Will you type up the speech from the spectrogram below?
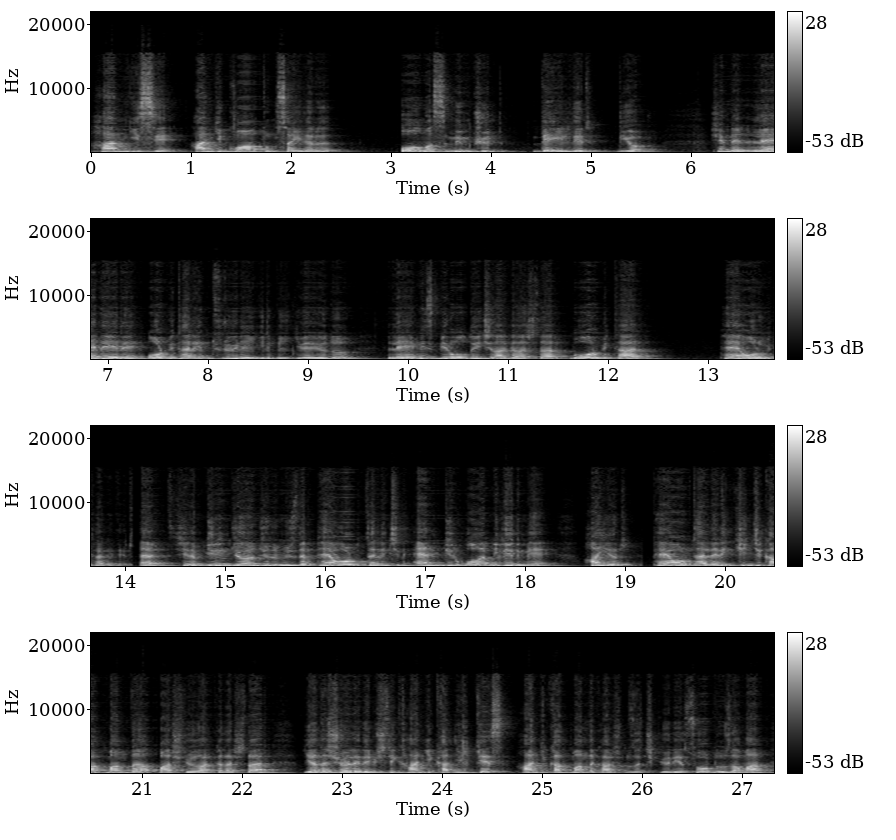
hangisi hangi kuantum sayıları olması mümkün değildir diyor. Şimdi L değeri orbitalin türüyle ilgili bilgi veriyordu. L'miz 1 olduğu için arkadaşlar bu orbital P orbitalidir. Evet şimdi birinci öncülümüzde P orbital için N1 olabilir mi? Hayır. P orbitalleri ikinci katmanda başlıyor arkadaşlar. Ya da şöyle demiştik hangi ilk kez hangi katmanda karşımıza çıkıyor diye sorduğu zaman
